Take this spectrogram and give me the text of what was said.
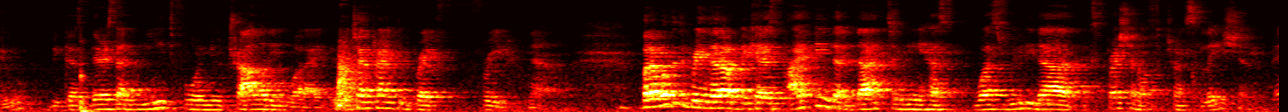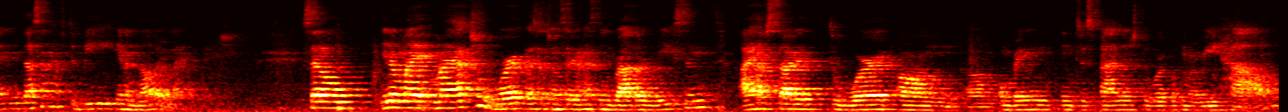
do, because there's a need for neutrality in what I do, which I'm trying to break free now. But I wanted to bring that up because I think that that to me has was really that expression of translation, and it doesn't have to be in another language. So, you know, my, my actual work as a translator has been rather recent. I have started to work on, um, on bringing into Spanish the work of Marie Howe,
